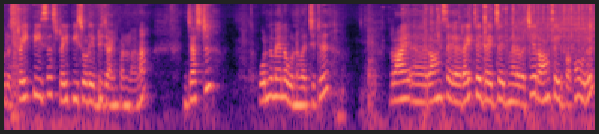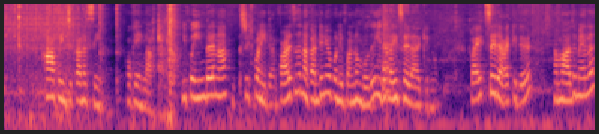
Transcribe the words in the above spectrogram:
ஒரு ஸ்ட்ரைட் பீஸை ஸ்ட்ரைட் பீஸோட எப்படி ஜாயின் பண்ணலாம்னா ஜஸ்ட் ஒன்று மேலே ஒன்று வச்சுட்டு wrong side right side right side மேலே வச்சு ராங் சைடு பக்கம் ஒரு ஹாஃப் இன்ச்சுக்கான சீன் ஓகேங்களா இப்போ இந்த நான் ஸ்டிச் பண்ணிட்டேன். அடுத்து நான் கண்டினியூ பண்ணி பண்ணும்போது இதை ரைட் சைடு ஆக்கிடணும். ரைட் சைடு ஆக்கிட்டு நம்ம அது மேலே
